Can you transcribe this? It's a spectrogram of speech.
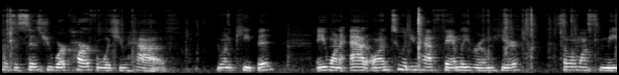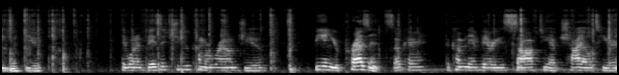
Because it says you work hard for what you have. You want to keep it. And you want to add on to it. You have family room here. Someone wants to meet with you. They want to visit you, come around you. Be in your presence, okay? They're coming in very soft. You have child here.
